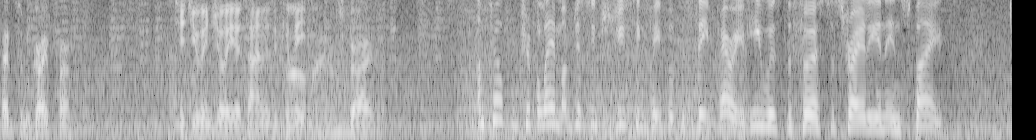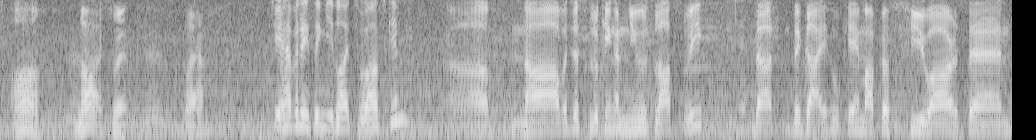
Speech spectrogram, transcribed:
Had some great fun. Did you enjoy your time as a comedian? It was great. I'm Phil from Triple M. I'm just introducing people to Steve Perry. He was the first Australian in space. Oh, nice, man. Wow. Do you have anything you'd like to ask him? Nah, I was just looking at news last week that the guy who came after a few hours and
